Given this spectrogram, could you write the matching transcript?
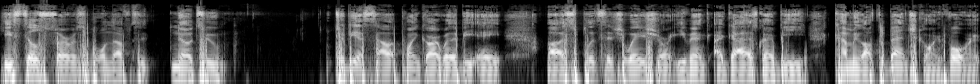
he's still serviceable enough to, you know, to to be a solid point guard, whether it be a uh, split situation or even a guy that's going to be coming off the bench going forward.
